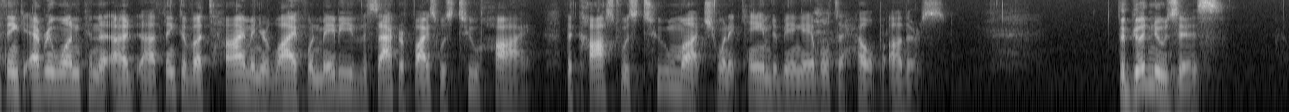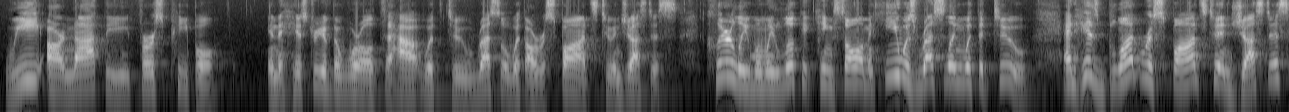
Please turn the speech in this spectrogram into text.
think everyone can uh, uh, think of a time in your life when maybe the sacrifice was too high, the cost was too much when it came to being able to help others. The good news is, we are not the first people in the history of the world to, how, with, to wrestle with our response to injustice. Clearly, when we look at King Solomon, he was wrestling with it too. And his blunt response to injustice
